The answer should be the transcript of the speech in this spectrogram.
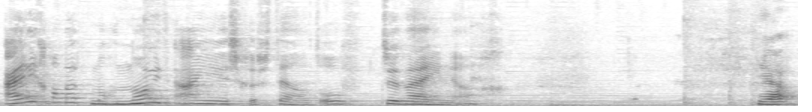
eigenlijk nog nooit aan je is gesteld of te weinig. Ja.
